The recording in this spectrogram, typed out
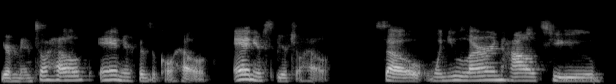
your mental health and your physical health and your spiritual health so when you learn how to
